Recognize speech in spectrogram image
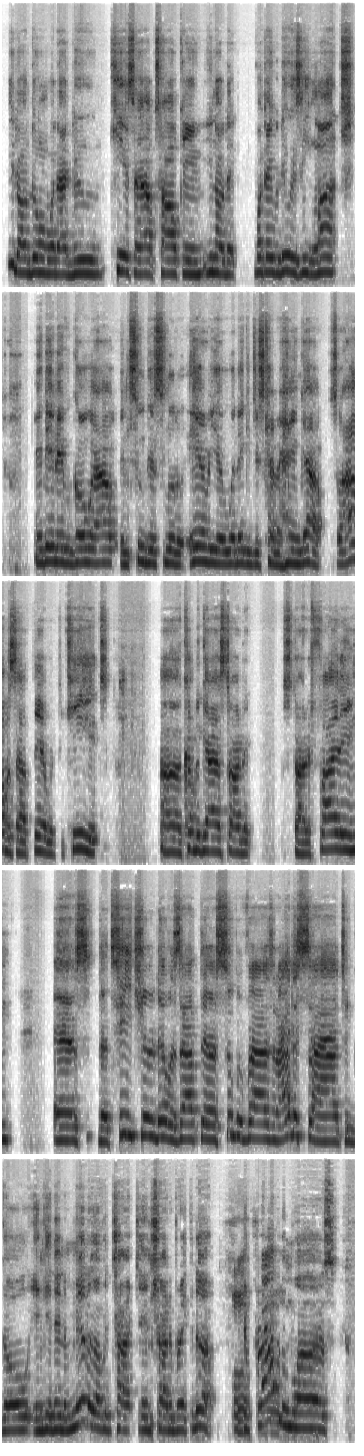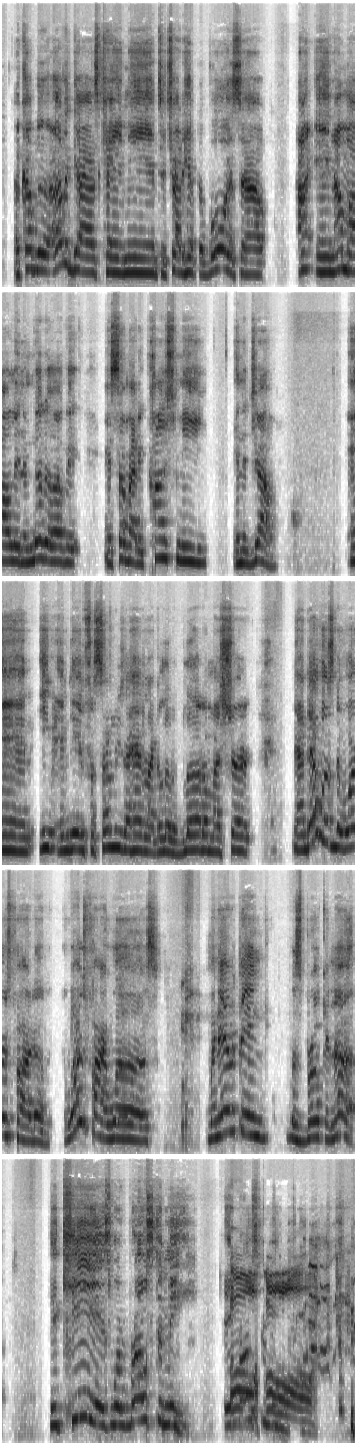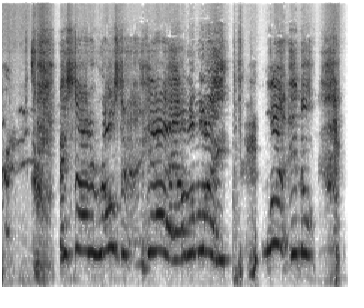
you know, doing what I do. Kids are out talking. You know, that what they would do is eat lunch, and then they would go out into this little area where they could just kind of hang out. So I was out there with the kids. Uh, a couple of guys started started fighting. As the teacher that was out there supervising, I decided to go and get in the middle of it and try to break it up. Mm-hmm. The problem was a couple of other guys came in to try to help the boys out, I, and I'm all in the middle of it, and somebody punched me in the jaw. And even and then for some reason I had like a little blood on my shirt. Now that wasn't the worst part of it. The worst part was when everything was broken up, the kids were roasting me. They oh. roasted me. they started roasting. Yeah, I'm like, what? You know,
